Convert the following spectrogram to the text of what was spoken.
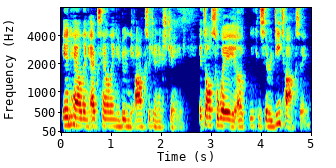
inhaling, exhaling, you're doing the oxygen exchange. It's also a way of, we consider detoxing.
